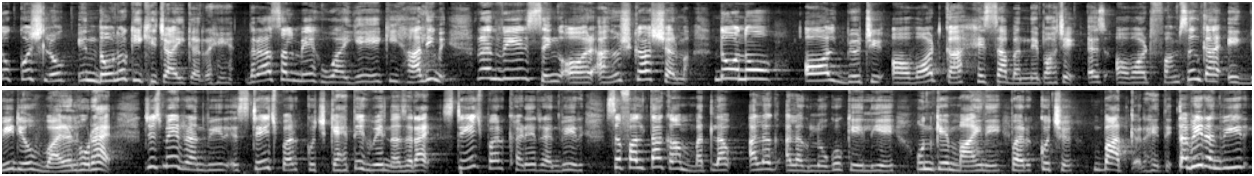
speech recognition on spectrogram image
तो कुछ लोग इन दोनों की खिंचाई कर रहे हैं। दरअसल में हुआ ये कि हाल ही में रणवीर सिंह और अनुष्का शर्मा दोनों ऑल ब्यूटी अवार्ड का हिस्सा बनने पहुँचे। इस अवार्ड फ़ंक्शन का एक वीडियो वायरल हो रहा है, जिसमें रणवीर स्टेज पर कुछ कहते हुए नज़र आए। स्टेज पर खड़े रणवीर सफलता का मतलब अलग अलग लोगों के लिए उनके मायने पर कुछ बात कर रहे थे। तभी रणवीर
